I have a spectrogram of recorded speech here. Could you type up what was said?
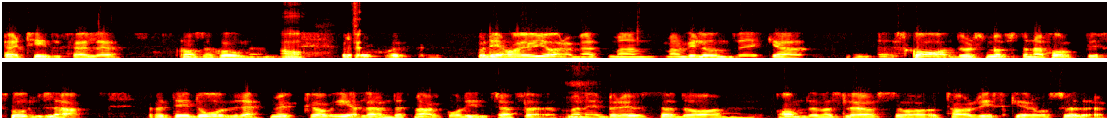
per tillfälle konsumtionen. Ja. Och, och det har ju att göra med att man, man vill undvika skador som uppstår när folk blir fulla. För det är då rätt mycket av eländet med alkohol inträffar. Att man är berusad och omdömeslös och tar risker och så vidare.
